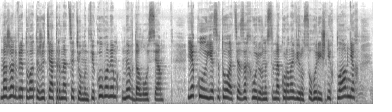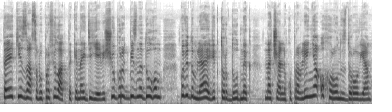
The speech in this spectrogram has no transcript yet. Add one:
На жаль, врятувати життя 13 інфікованим не вдалося. Якою є ситуація захворюваності на коронавірус у горішніх плавнях та які засоби профілактики найдієвіші у боротьбі з недугом, повідомляє Віктор Дудник, начальник управління охорони здоров'я.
